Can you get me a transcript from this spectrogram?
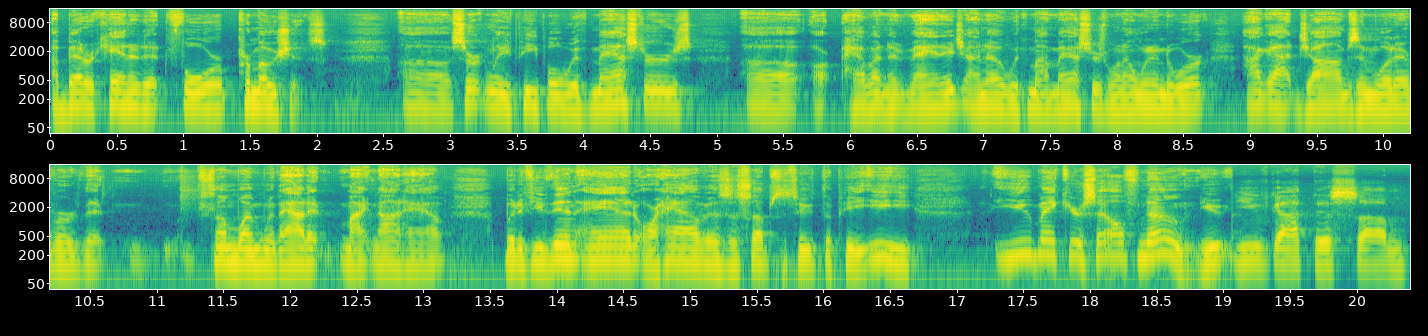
a, better candidate for promotions. Uh, certainly, people with masters uh, are, have an advantage. I know with my masters, when I went into work, I got jobs and whatever that someone without it might not have. But if you then add or have as a substitute the PE, you make yourself known. You you've got this um,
